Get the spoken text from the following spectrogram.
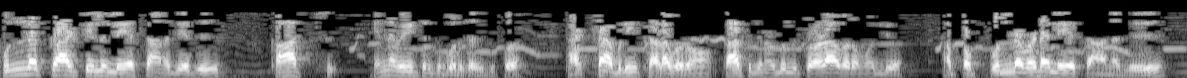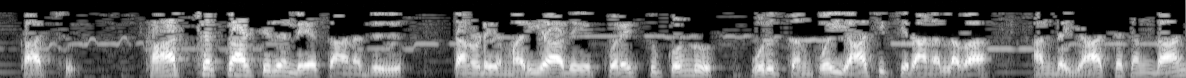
புல்ல காட்டிலும் லேசானது எது? காற்று. என்ன வெயிட் இருக்கு போறது அதுக்கு? இப்போ தட்டா அப்படியே கடை வரும். காத்துக்கு நடுவில் தொழா வரும் இல்லையோ? அப்ப புல்ல விட லேசானது காற்று. காற்ற காட்டிலும் லேசானது தன்னுடைய மரியாதையை குறைத்து கொண்டு ஒருத்தன் போய் யாச்சிக்கிறான் அல்லவா? அந்த யாச்சகன்தான்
